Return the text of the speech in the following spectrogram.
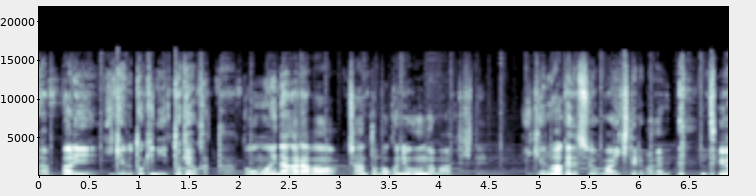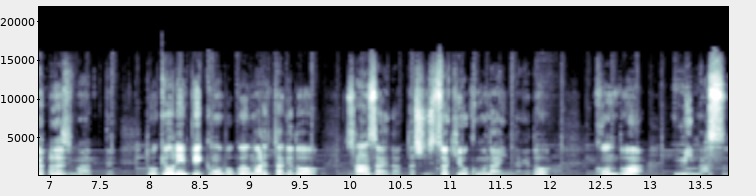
やっぱり行ける時に行っときゃよかったなと思いながらもちゃんと僕にも運が回ってきて行けるわけですよ。まあ生きてればね。っていう話もあって。東京オリンピックも僕は生まれてたけど3歳だったし実は記憶もないんだけど今度は見ます。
